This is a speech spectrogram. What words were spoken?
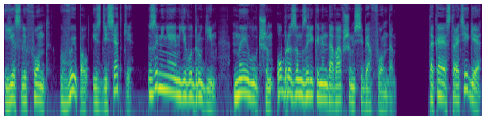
Если фонд выпал из десятки, заменяем его другим, наилучшим образом зарекомендовавшим себя фондом. Такая стратегия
